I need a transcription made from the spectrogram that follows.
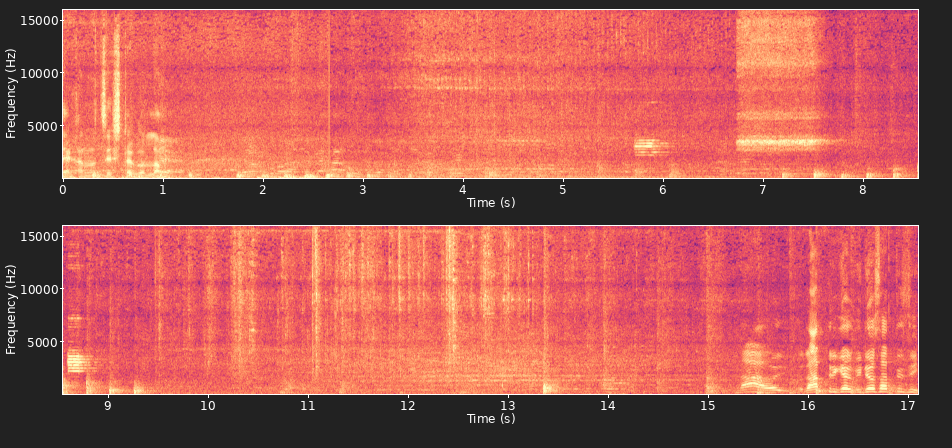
দেখানোর চেষ্টা করলাম। না, ওই রাত্রিকার ভিডিও ছাড়তেছি।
